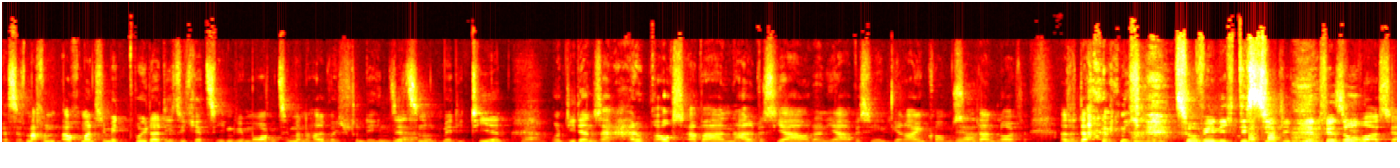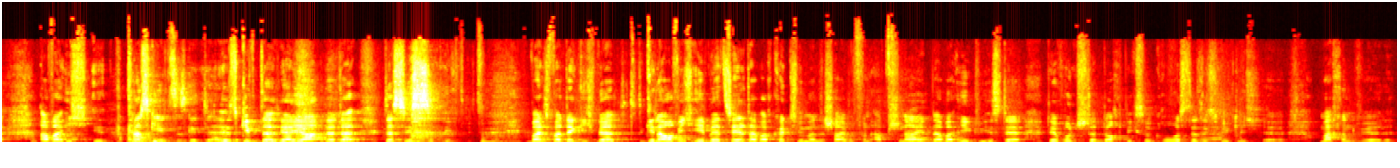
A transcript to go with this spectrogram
das machen auch manche Mitbrüder, die sich jetzt irgendwie morgens immer eine halbe Stunde hinsetzen ja. und meditieren ja. und die dann sagen, ah, du brauchst aber ein halbes Jahr oder ein Jahr, bis du irgendwie reinkommst ja. und dann läuft. Also da bin ich zu wenig diszipliniert für sowas. Ja. Aber ich kann, aber es gibt es gibt äh, es gibt das ja ja. Das ist ich, manchmal denke ich mir genau wie ich eben erzählt habe, auch könnte ich mir mal eine Scheibe von abschneiden, aber irgendwie ist der der Wunsch dann doch nicht so groß, dass ich es wirklich äh, machen würde.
